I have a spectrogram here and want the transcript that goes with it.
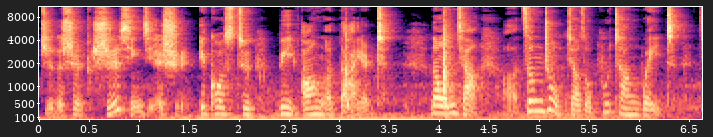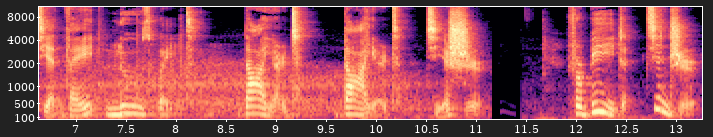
指的是实行节食，equals to be on a diet。那我们讲呃增重叫做 put on weight，减肥 lose weight。Diet diet 节食。Forbid 禁止，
